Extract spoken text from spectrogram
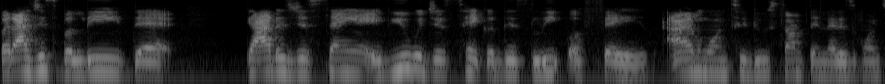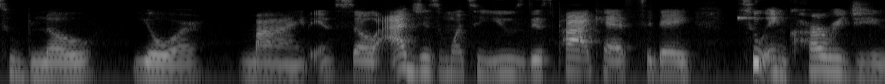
But I just believe that God is just saying, if you would just take a, this leap of faith, I'm going to do something that is going to blow your mind. And so I just want to use this podcast today to encourage you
